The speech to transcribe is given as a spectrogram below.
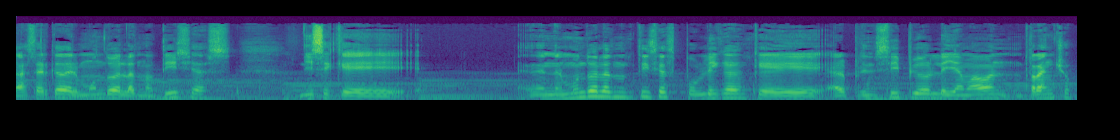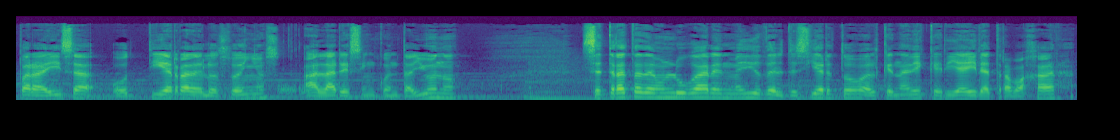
acerca del mundo de las noticias. Dice que en el mundo de las noticias publican que al principio le llamaban Rancho Paraísa o Tierra de los Sueños al Área 51. Se trata de un lugar en medio del desierto al que nadie quería ir a trabajar,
